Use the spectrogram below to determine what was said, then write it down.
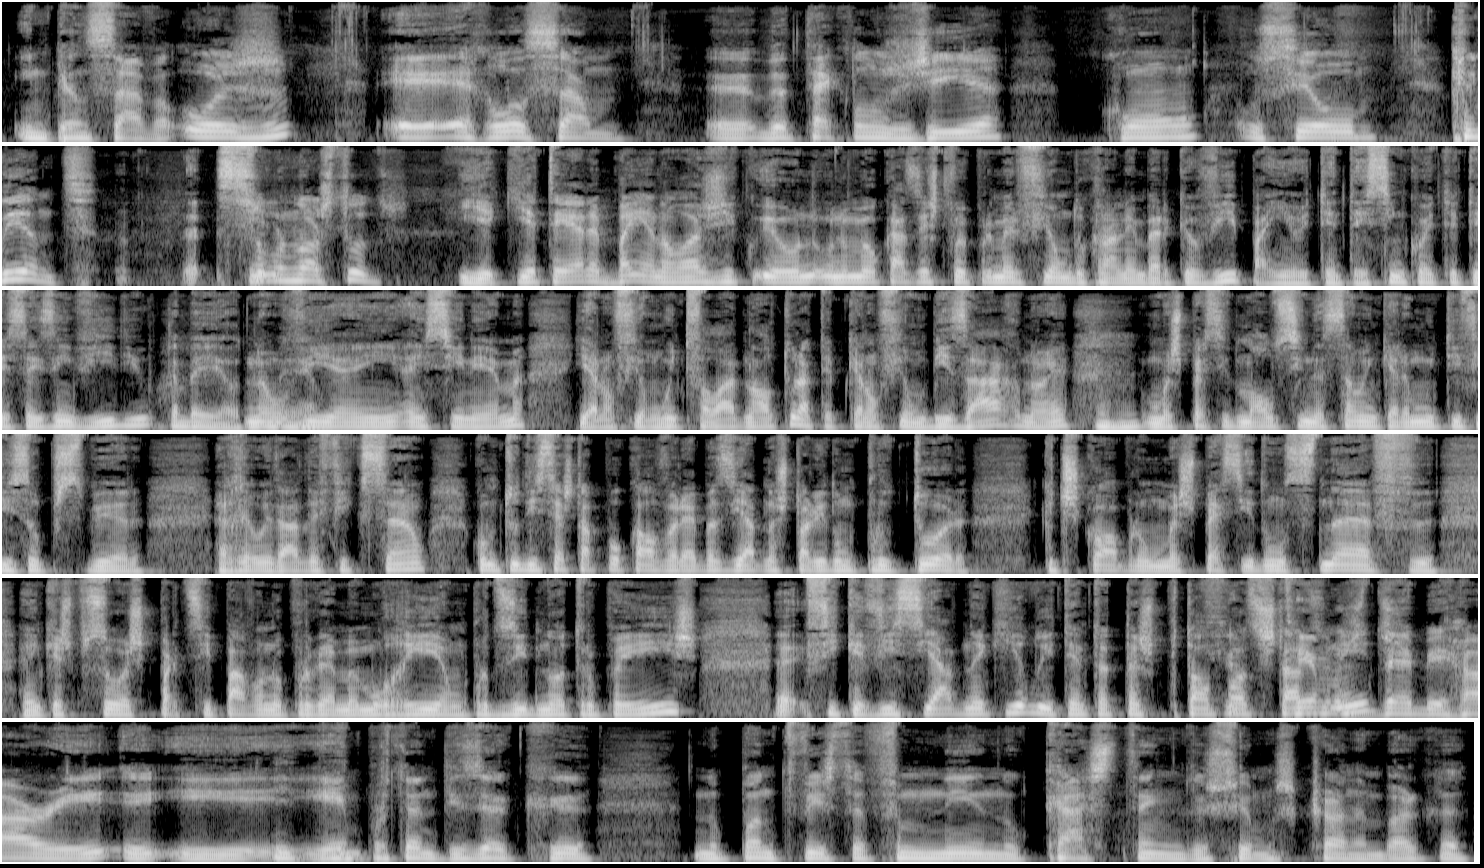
impensável. Hoje é a relação uh, da tecnologia com o seu cliente, Sim. sobre nós todos. E aqui até era bem analógico. Eu, no meu caso, este foi o primeiro filme do Cronenberg que eu vi, pá, em 85, 86 em vídeo. Também eu. Não também vi em, em, cinema. E era um filme muito falado na altura, até porque era um filme bizarro, não é? Uhum. Uma espécie de uma alucinação em que era muito difícil perceber a realidade da ficção. Como tu disseste há pouco, Álvaro, é baseado na história de um produtor que descobre uma espécie de um snuff em que as pessoas que participavam no programa morriam, produzido noutro país, eh, fica viciado naquilo e tenta transportá-lo para os Estados Temos Unidos. Debbie Harry e, e, e, e é importante dizer que, no ponto de vista feminino, o casting dos filmes Cronenberg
